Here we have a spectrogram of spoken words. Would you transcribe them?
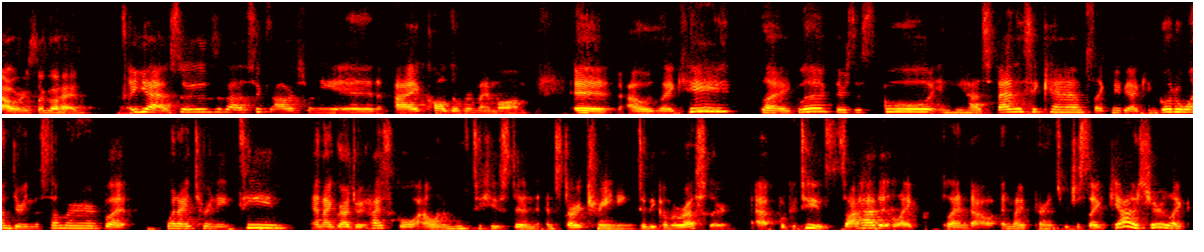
hours. So go ahead. Yeah. So it was about six hours for me. And I called over my mom and I was like, hey, like, look, there's a school and he has fantasy camps. Like, maybe I can go to one during the summer. But when I turn 18, and I graduate high school, I want to move to Houston and start training to become a wrestler at Booker T's. So I had it like planned out, and my parents were just like, "Yeah, sure, like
